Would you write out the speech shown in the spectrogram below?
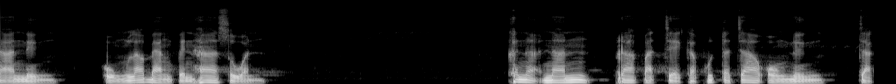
นานหนึ่ง หุงแล้วแบ่งเป็นห้าส่วน ขณะนั้น พระปัจเจกับพุทธเจ้าองค์หนึ่ง จาก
